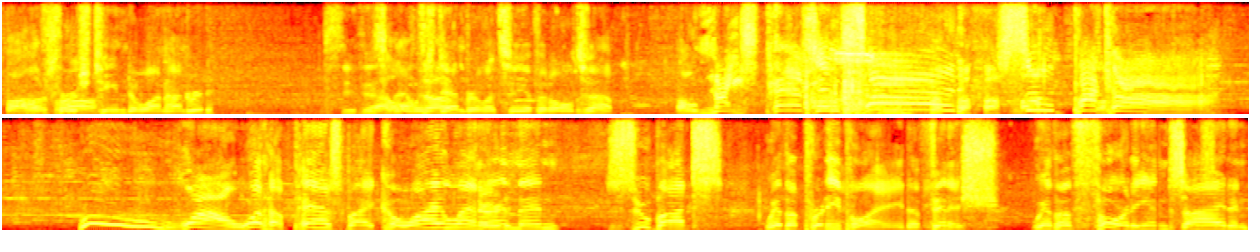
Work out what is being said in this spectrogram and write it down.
Ball Ballers first ball. team to 100. Let's See if this Well, that holds was up. Denver. Let's see if it holds up. Oh, nice pass inside. Subaka. Woo! Wow, what a pass by Kawhi Leonard. And then Zubac with a pretty play to finish with authority inside and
